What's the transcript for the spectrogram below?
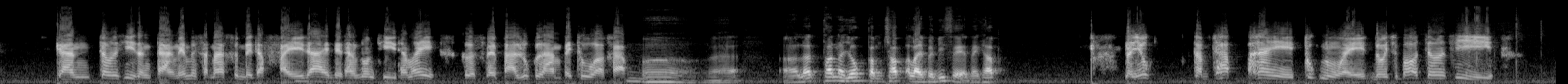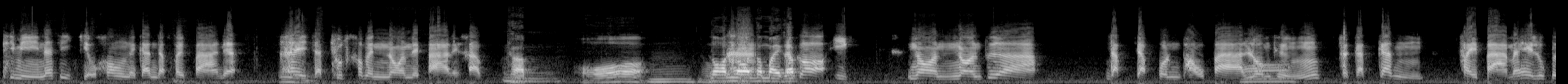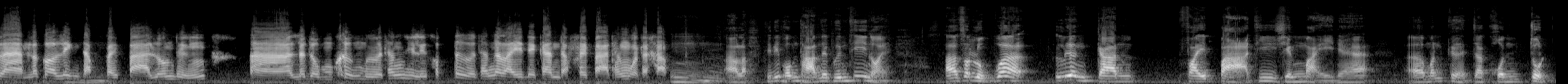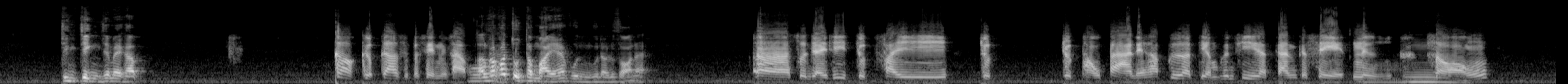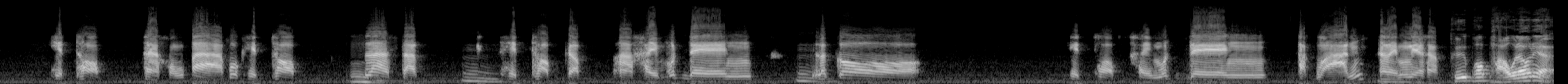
การเจ้าหน้าที่ต่างๆเนี่ยไม่สามารถขึ้นไปดับไฟได้ในทางโน้นทีทำให้เกิดไฟป่าลุกลามไปทั่วครับเออนะฮะอ่าแล้วท่านนายกกำชับอะไรเป็นพิเศษไหมครับ นายกกำชับให้ทุกหน่วย โดยเฉพาะเจ้าหน้าที่ที่มีหน้าที่เกี่ยวข้องในการดับไฟป่าเนี่ยอืมให้จัดชุดเข้าไปนอนในป่าเลยครับ ครับอืมอ๋ออืมนอนนอนทำไมครัแล้วก็อีกนอนนอนเพื่อดับจับคนเผาป่าอ๋อรวมถึงสกัดกั้น ไฟป่าไม่ให้ลุกลาม แล้วก็เร่งดับไฟป่ารวมถึงอ่าระดมเครื่องมือทั้งเฮลิคอปเตอร์ทั้งอะไรในการดับไฟป่าทั้งหมดนะครับอืมเอาละทีนี้ผมถามในพื้นที่หน่อยอาสรุปว่าเรื่องการไฟป่าที่เชียงใหม่เนี่ยฮะเอ่อมันเกิดจากคนจุดจริง ๆ ใช่ไหมครับ ก็เกือบเก้าสิบเปอร์เซ็นครับแล้วเขาก็จุดทำไมฮะคุณคุณอนุสรณ์นะอ่าส่วนใหญ่ที่จุดไฟ จุดจุดเผาป่าเนี่ยครับ เพื่อเตรียมพื้นที่การเกษตรหนึ่งมสองเห็ดถอบหาของป่า พวกเห็ดถอบอืม ล่าสัตว์อืมเห็ดถอบกับอ่าไข่มดแดง อืมแล้วก็เห็ดถอบไข่มดแดงผักหวานอะไรพวกเนี้ยครับ คือพอเผาแล้วเนี่ย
